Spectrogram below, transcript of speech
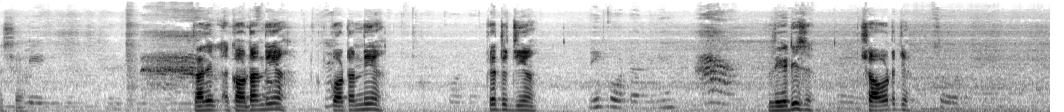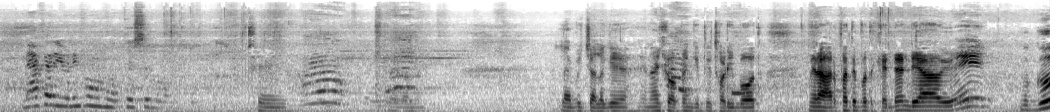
ਅੱਛਾ। ਕਾਦੇ ਕਾਟਨ ਦੀਆਂ? ਕਾਟਨ ਦੀਆਂ? ਕਿ ਦੂਜੀਆਂ? ਨਹੀਂ ਕੋਟਨ ਨਹੀਂ ਲੇਡੀਜ਼? ਸ਼ਾਰਟ ਚ? ਮੈਂ ਫਿਰ ਯੂਨੀਫਾਰਮ ਉੱਥੇ ਸਿਲਵਾ ਠੀਕ। ਲੈ ਵੀ ਚੱਲ ਗਏ ਆ। ਇਹਨਾਂ ਸ਼ਾਪਿੰਗ ਕੀਤੀ ਥੋੜੀ ਬਹੁਤ। ਮੇਰਾ ਹਰ ਫਤਿਹ ਪੁੱਤ ਖੇਡਣ ਡਿਆ ਓਏ। ਗੁੱਗੂ।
